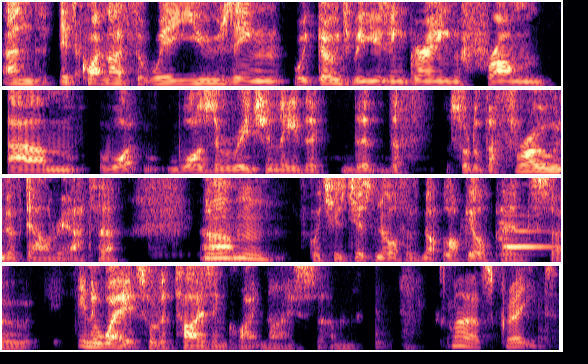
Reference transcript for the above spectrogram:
and it's quite nice that we're using, we're going to be using grain from um, what was originally the, the the sort of the throne of Dal Riata, um, mm-hmm. which is just north of Lochgilphead. So in a way, it sort of ties in quite nice. Um, oh, that's great.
